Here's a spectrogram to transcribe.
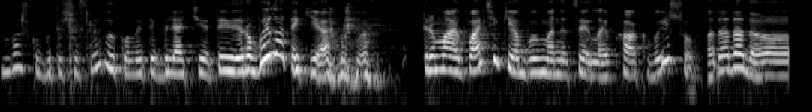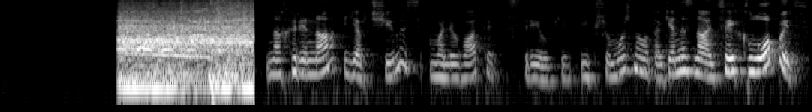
Ну, важко бути щасливою, коли ти, блядь, ти робила таке? Тримаю пальчики, аби в мене цей лайфхак вийшов. Да-да-да. Нахріна я вчилась малювати стрілки. Якщо можна отак. Я не знаю, цей хлопець,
